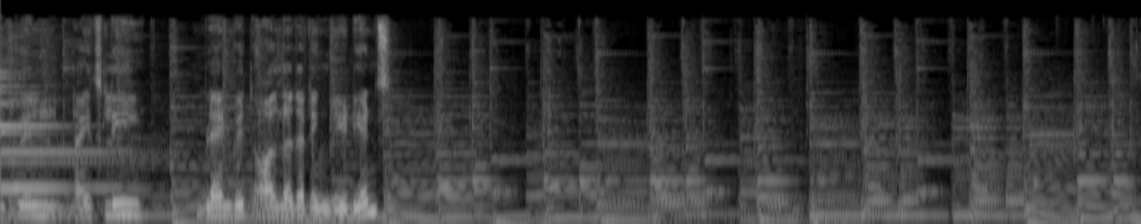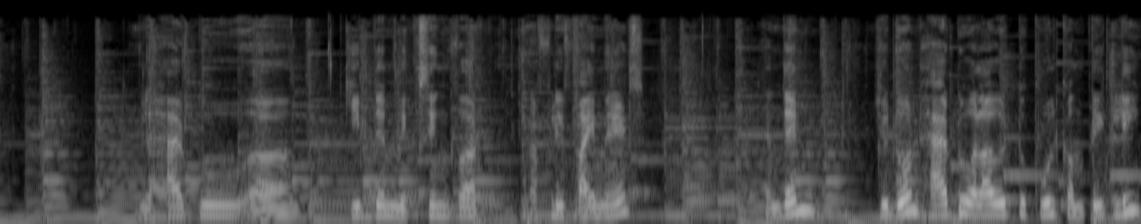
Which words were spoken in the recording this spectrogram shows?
it will nicely blend with all the other ingredients. You'll have to uh, keep them mixing for roughly 5 minutes and then you don't have to allow it to cool completely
